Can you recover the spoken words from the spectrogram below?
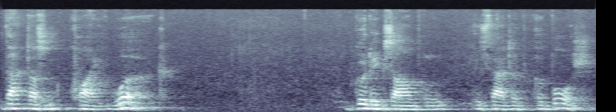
that doesn't quite work. A good example is that of abortion.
